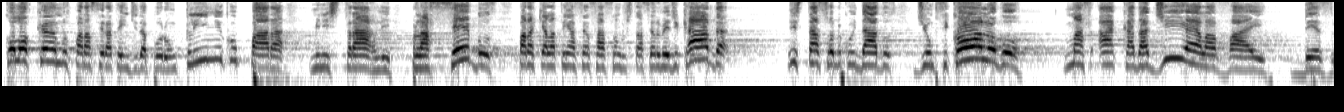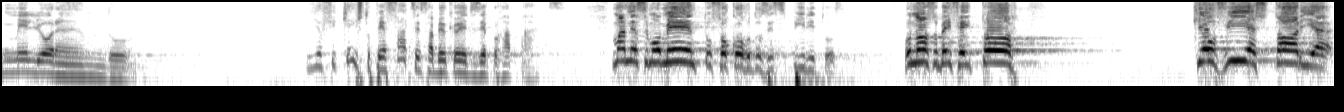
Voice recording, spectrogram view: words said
Colocamos para ser atendida por um clínico, para ministrar-lhe placebos, para que ela tenha a sensação de estar sendo medicada. Está sob cuidados de um psicólogo, mas a cada dia ela vai desmelhorando. E eu fiquei estupefato sem saber o que eu ia dizer para o rapaz. Mas nesse momento, o socorro dos espíritos, o nosso benfeitor, que ouvia a história,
